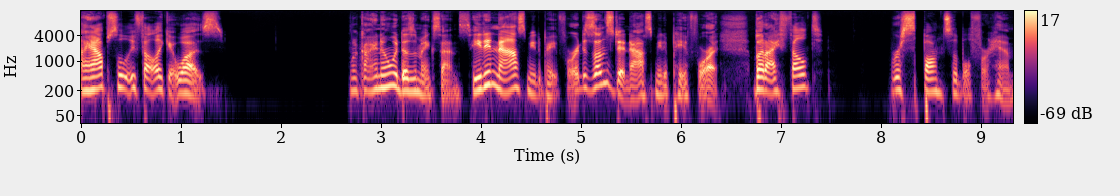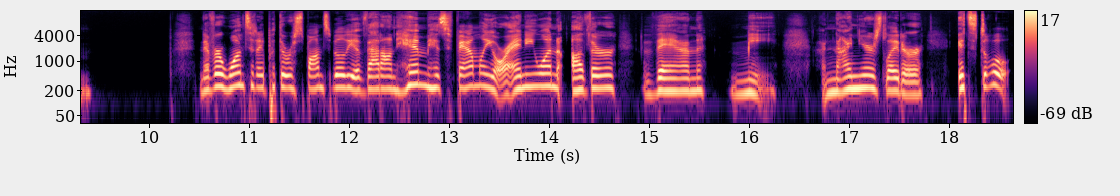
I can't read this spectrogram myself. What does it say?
I absolutely felt like it was. Look, I know it doesn't make sense. He didn't ask me to pay for it. His sons didn't ask me to pay for it, but I felt responsible for him. Never once did I put the responsibility of that on him, his family, or anyone other than me. And nine years later, it's still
